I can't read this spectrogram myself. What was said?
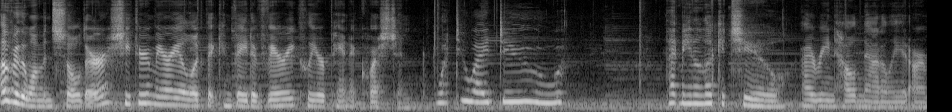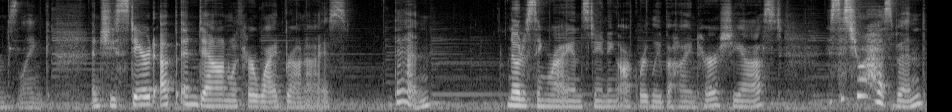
Over the woman's shoulder, she threw Mary a look that conveyed a very clear panic question. What do I do? Let me look at you. Irene held Natalie at arm's length, and she stared up and down with her wide brown eyes. Then, noticing Ryan standing awkwardly behind her, she asked, Is this your husband?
